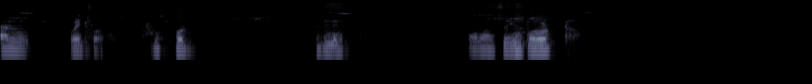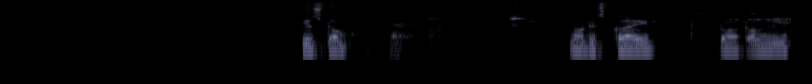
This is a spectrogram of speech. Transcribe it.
And wait for export link. And also import is DOM. Now describe dot only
